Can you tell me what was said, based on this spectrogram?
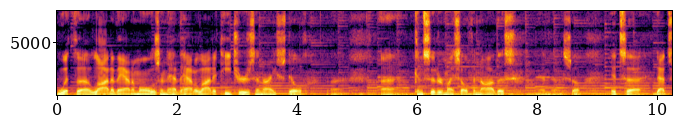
with a lot of animals and have had a lot of teachers, and I still uh, uh, consider myself a novice. And uh, so it's uh, that's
